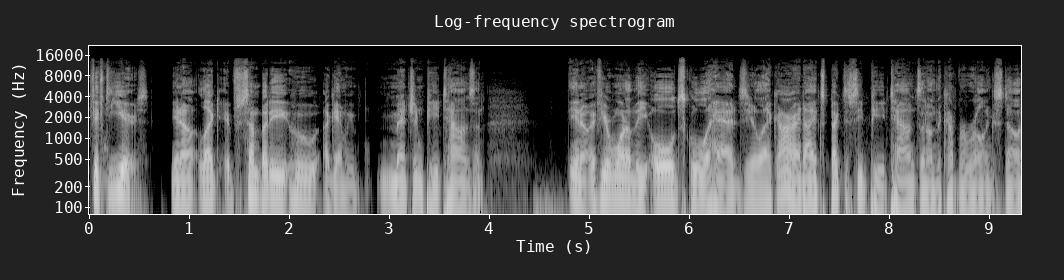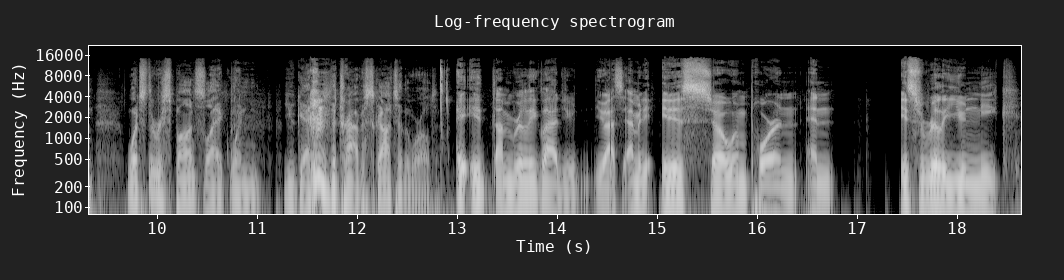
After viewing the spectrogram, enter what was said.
50 years. You know, like if somebody who, again, we mentioned Pete Townshend. You know, if you're one of the old school heads, you're like, all right, I expect to see Pete Townshend on the cover of Rolling Stone. What's the response like when you get the Travis Scotts of the world? It, it, I'm really glad you you asked. I mean, it is so important, and it's a really unique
